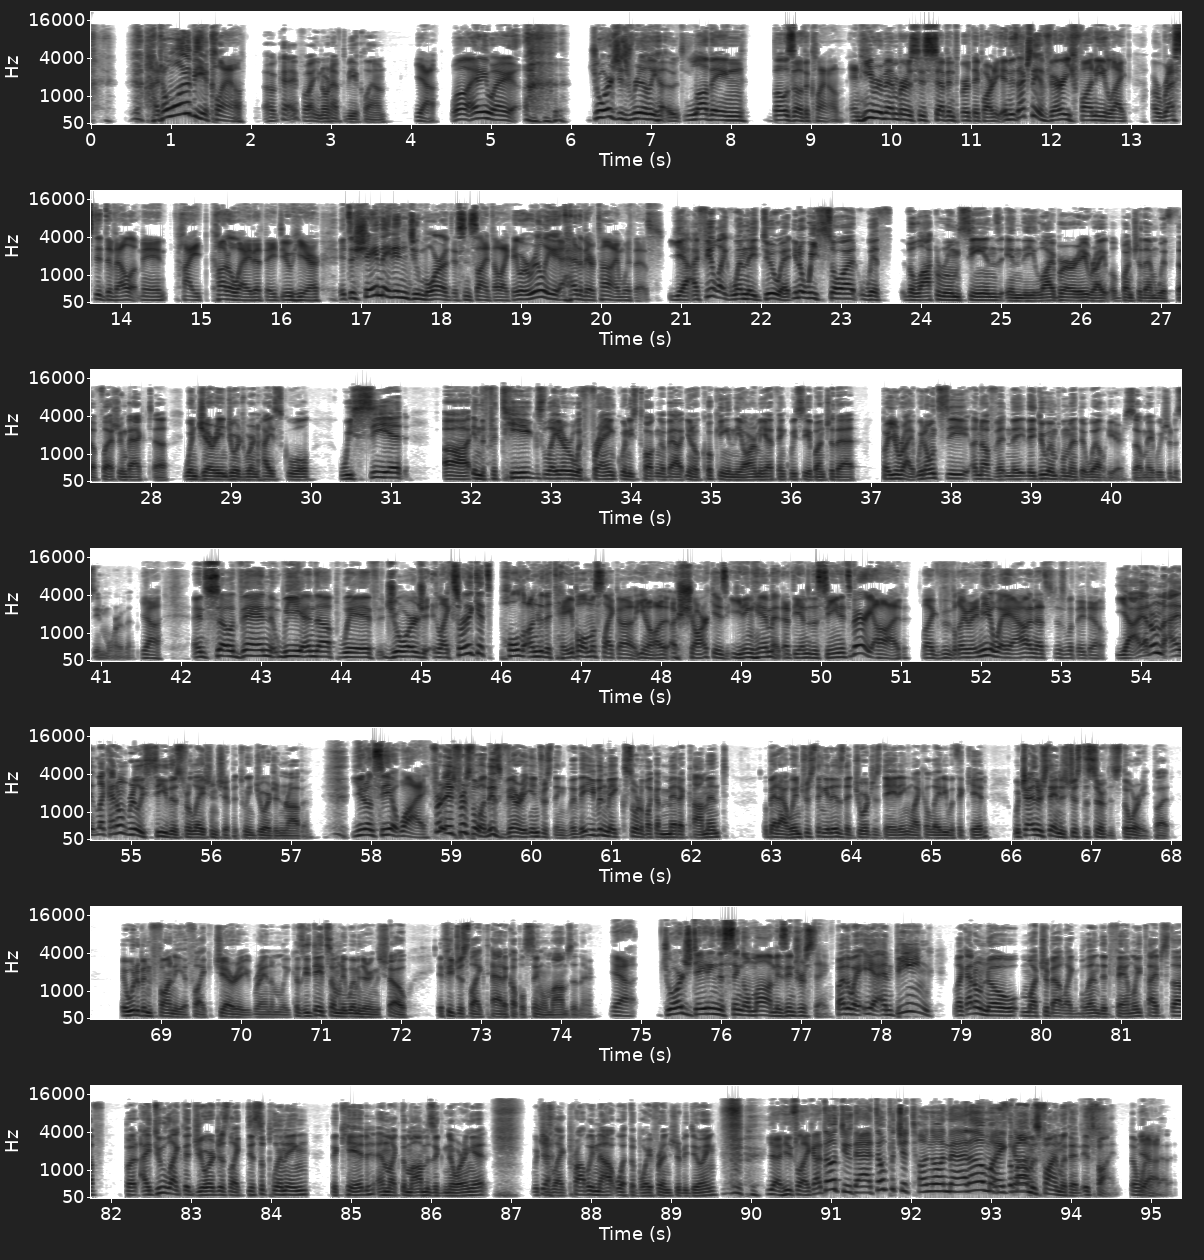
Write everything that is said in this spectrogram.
I don't want to be a clown. Okay, fine. You don't have to be a clown. Yeah. Well, anyway, George is really loving Bozo the Clown, and he remembers his seventh birthday party. And there's actually a very funny, like, arrested development type cutaway that they do here. It's a shame they didn't do more of this in Seinfeld. Like, they were really ahead of their time with this. Yeah, I feel like when they do it, you know, we saw it with the locker room scenes in the library, right? A bunch of them with uh, flashing back to when Jerry and George were in high school. We see it uh, in the fatigues later with Frank when he's talking about, you know, cooking in the army. I think we see a bunch of that. But you're right. We don't see enough of it, and they, they do implement it well here. So maybe we should have seen more of it. Yeah. And so then we end up with George, like, sort of gets pulled under the table, almost like a, you know, a, a shark is eating him at, at, the end of the scene. It's very odd. Like, like they need a way out, and that's just what they do. Yeah. I don't, I like, I don't really see this relationship between George and Robin. You don't see it? Why? First, first of all, it is very interesting. They even make sort of like a meta comment about how interesting it is that George is dating like a lady with a kid which I understand is just to serve the story, but it would have been funny if like Jerry randomly, because he dates so many women during the show, if he just like had a couple single moms in there. Yeah. George dating the single mom is interesting. By the way, yeah, and being like I don't know much about like blended family type stuff, but I do like that George is like disciplining the kid and like the mom is ignoring it. Which yeah. is like probably not what the boyfriend should be doing. yeah, he's like, oh, "Don't do that! Don't put your tongue on that! Oh my like, god!" The mom is fine with it. It's fine. Don't worry yeah. about it.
